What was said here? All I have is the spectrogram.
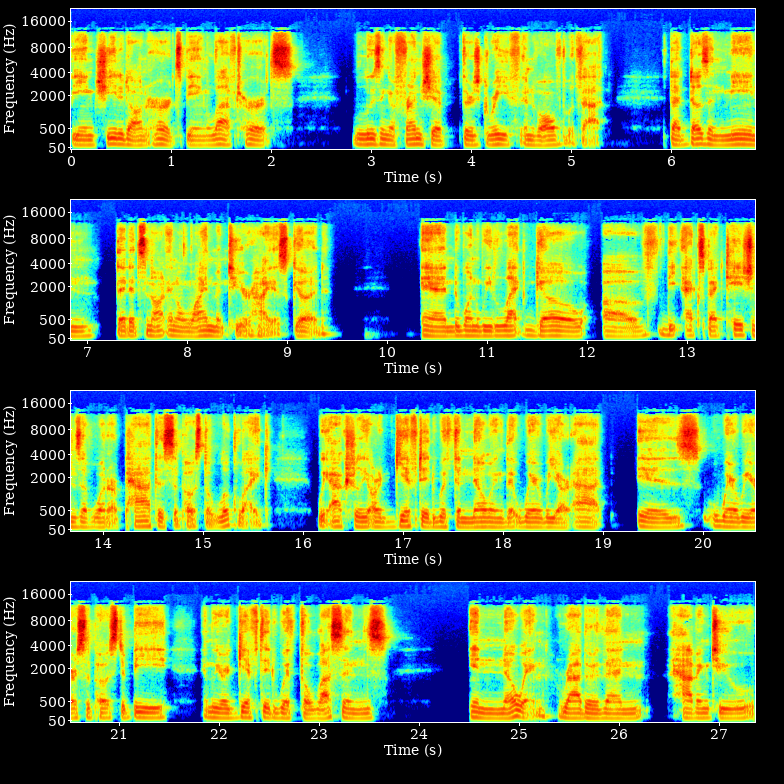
being cheated on hurts, being left hurts, losing a friendship, there's grief involved with that. That doesn't mean that it's not in alignment to your highest good. And when we let go of the expectations of what our path is supposed to look like, we actually are gifted with the knowing that where we are at is where we are supposed to be. And we are gifted with the lessons in knowing rather than having to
